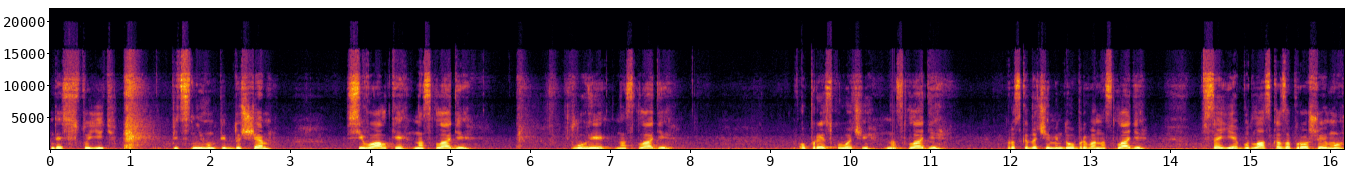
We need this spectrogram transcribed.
десь стоїть під снігом, під дощем. Сівалки на складі, плуги на складі, оприскувачі на складі, розкидачі міндобрива на складі. Все є. Будь ласка, запрошуємо.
